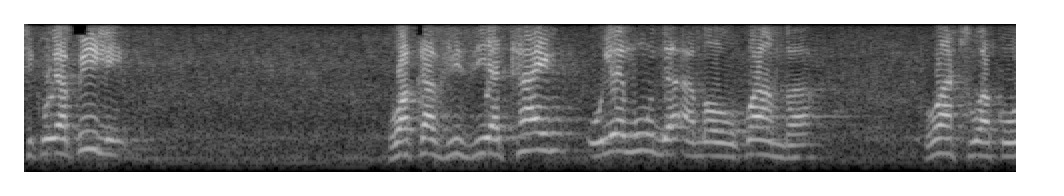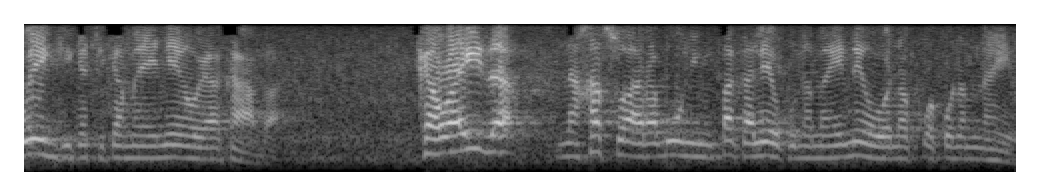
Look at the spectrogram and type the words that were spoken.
siku ya pili wakavizia time ule muda ambao kwamba watu wako wengi katika maeneo ya Kaaba. Kawaida na haswa arabuni mpaka leo kuna maeneo wanakuwa kwa namna hiyo.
